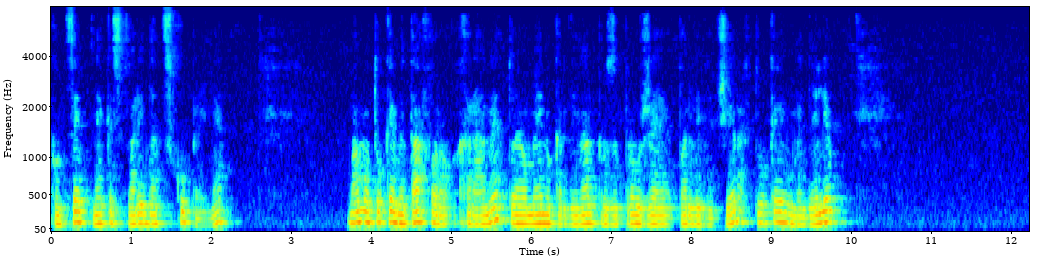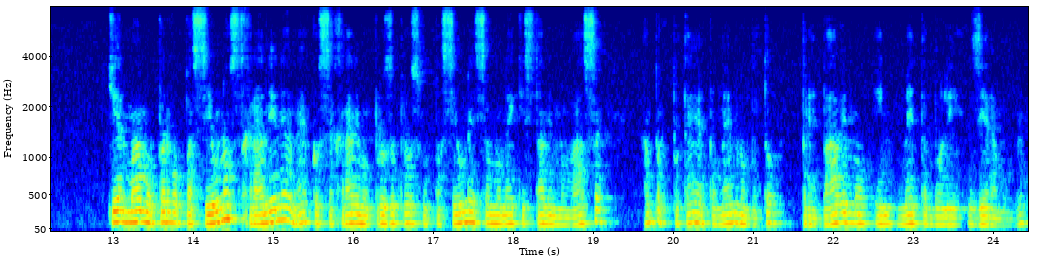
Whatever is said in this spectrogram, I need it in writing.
koncept, neke stvari dati skupaj. Ne. Imamo tukaj metaforo hrane, to je omenil kardinal pravzaprav že prvi večer, tukaj v nedeljo, kjer imamo prvo pasivnost hranjenja, ne, ko se hranimo, pravzaprav smo pasivni, samo nekaj stavimo vase, ampak potem je pomembno, da to prebavimo in metaboliziramo. Ne.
